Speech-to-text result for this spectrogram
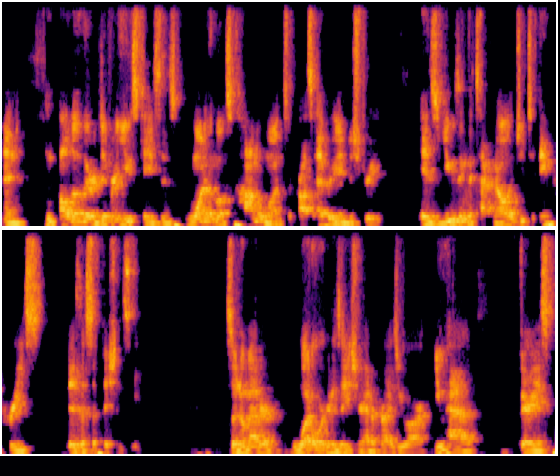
And although there are different use cases, one of the most common ones across every industry is using the technology to increase business efficiency. So no matter what organization or enterprise you are, you have various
